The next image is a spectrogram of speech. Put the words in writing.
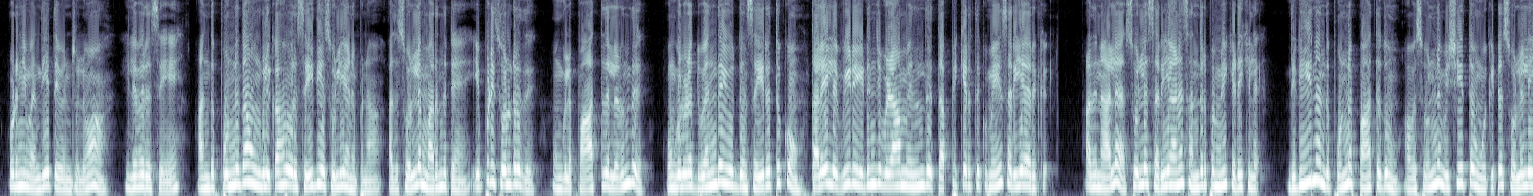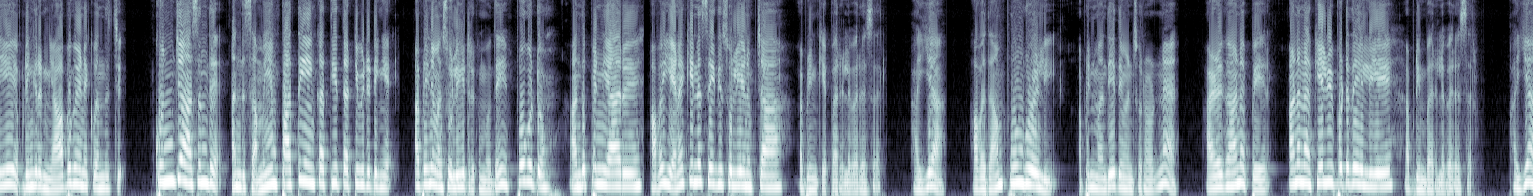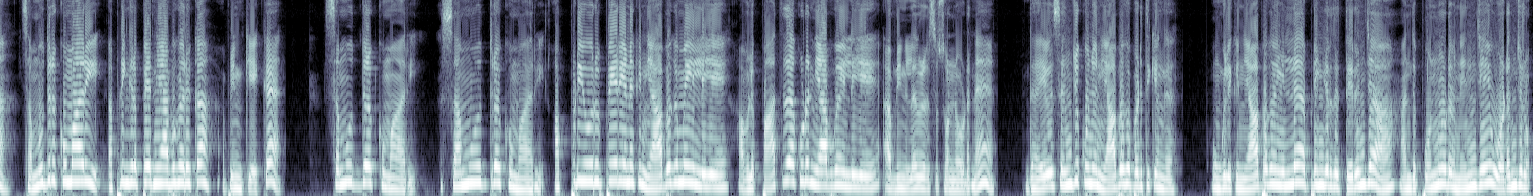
உடனே வந்தியத்தேவன் சொல்லுவான் இளவரசே அந்த பொண்ணு தான் உங்களுக்காக ஒரு செய்தியை சொல்லி அனுப்புனா. அதை சொல்ல மறந்துட்டேன். எப்படி சொல்றது? உங்களை பார்த்ததுலேருந்து உங்களோட துவந்த யுத்தம் செய்யறதுக்கும் தலையில வீடு இடிஞ்சு விழாம இருந்து தப்பிக்கிறதுக்குமே சரியா இருக்கு. அதனால சொல்ல சரியான சந்தர்ப்பமே கிடைக்கல. திடீர்னு அந்த பொண்ணை பார்த்ததும் அவ சொன்ன விஷயத்த உங்ககிட்ட சொல்லலையே அப்படிங்கிற ஞாபகம் எனக்கு வந்துச்சு. கொஞ்சம் அசந்தேன் அந்த சமயம் பார்த்து என் கத்தியை தட்டி விட்டுட்டீங்க அப்படின்னு அவன் சொல்லிக்கிட்டு இருக்கும்போதே போகட்டும் அந்த பெண் யாரு? அவ எனக்கு என்ன செய்தி சொல்லி அனுப்பிச்சா? அப்படின்னு கேட்பார் இளவரசர். ஐயா அவ தான் பூங்குழலி அப்படின்னு வந்தியத்தேவன் சொன்ன உடனே அழகான பேர் ஆனா நான் கேள்விப்பட்டதே இல்லையே அப்படின்பார் இளவரசர். ஐயா சமுத்திரகுமாரி அப்படிங்கிற பேர் ஞாபகம் இருக்கா? அப்படின்னு கேட்க சமுத்திரகுமாரி சமுத்திரகுமாரி. அப்படி ஒரு பேர் எனக்கு ஞாபகமே இல்லையே. அவளை பார்த்ததா கூட ஞாபகம் இல்லையே அப்படின்னு இளவரசர் சொன்ன உடனே தயவு செஞ்சு கொஞ்சம் ஞாபகப்படுத்திக்கங்க. உங்களுக்கு ஞாபகம் இல்லை அப்படிங்கறது தெரிஞ்சா அந்த பொண்ணோட நெஞ்சே உடஞ்சிரும்.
